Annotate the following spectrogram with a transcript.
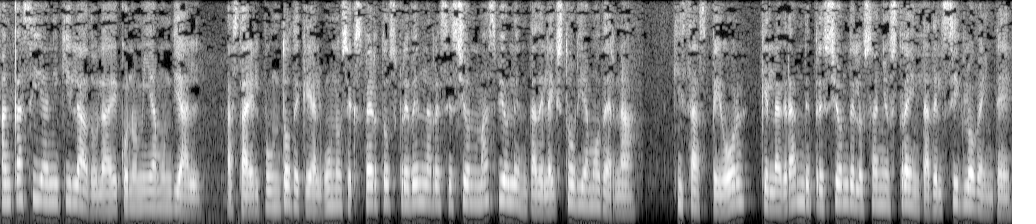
han casi aniquilado la economía mundial, hasta el punto de que algunos expertos prevén la recesión más violenta de la historia moderna, quizás peor que la Gran Depresión de los años 30 del siglo XX.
